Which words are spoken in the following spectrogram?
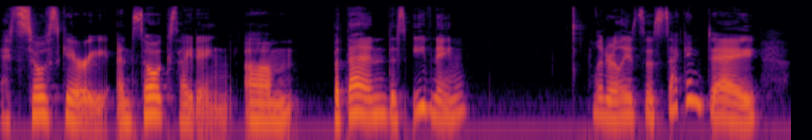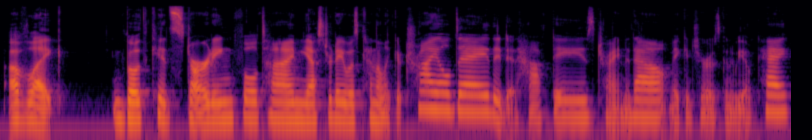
It's so scary and so exciting. Um, but then this evening, literally, it's the second day of like both kids starting full time. Yesterday was kind of like a trial day. They did half days, trying it out, making sure it was going to be okay.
